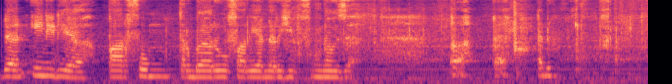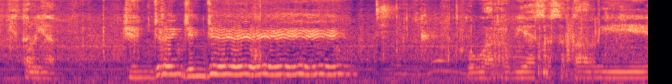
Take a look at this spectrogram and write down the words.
Dan ini dia parfum terbaru varian dari Hipnoza. Ah, ah, aduh. Kita lihat. Jeng jeng jeng jeng. Luar biasa sekali.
